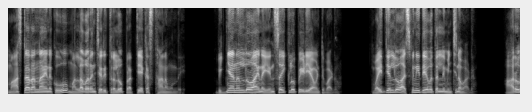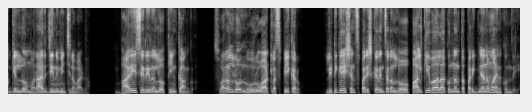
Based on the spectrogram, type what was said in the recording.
మాస్టర్ అన్న ఆయనకు మల్లవరం చరిత్రలో ప్రత్యేక స్థానం ఉంది. విజ్ఞానంలో ఆయన ఎన్సైక్లోపీడియా వంటివాడు. వైద్యంలో అశ్వినీ దేవతల్ని మించినవాడు. ఆరోగ్యంలో మొరార్జీని మించినవాడు. భారీ శరీరంలో కింకాంగ్ స్వరంలో నూరు వాట్ల స్పీకరు. లిటిగేషన్స్ పరిష్కరించడంలో పాల్కీవాలాకున్నంత పరిజ్ఞానమూ ఆయనకుంది.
